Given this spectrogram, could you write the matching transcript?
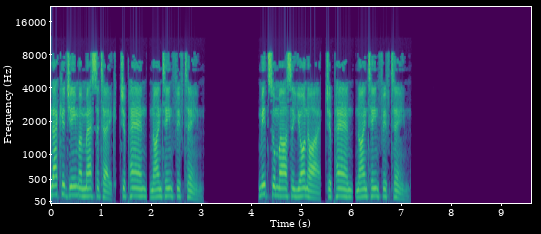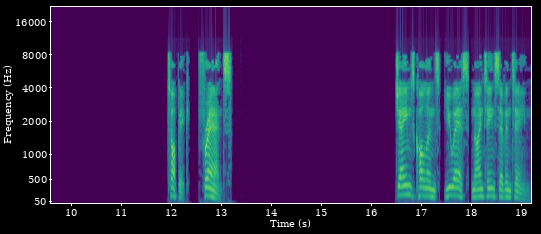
Nakajima Masatake, Japan 1915. Mitsumasa Yonai, Japan 1915. Topic: France. James Collins, U.S. 1917.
